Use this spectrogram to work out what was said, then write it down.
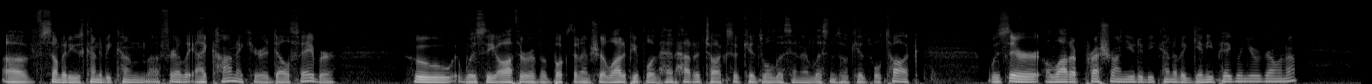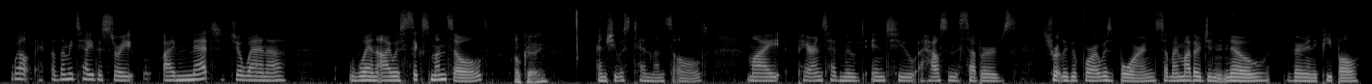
of somebody who's kind of become uh, fairly iconic here, Adele Faber, who was the author of a book that I'm sure a lot of people have had, How to Talk So Kids Will Listen and Listen So Kids Will Talk. Was there a lot of pressure on you to be kind of a guinea pig when you were growing up? Well, let me tell you the story. I met Joanna when I was six months old. Okay and she was 10 months old. My parents had moved into a house in the suburbs shortly before I was born, so my mother didn't know very many people.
